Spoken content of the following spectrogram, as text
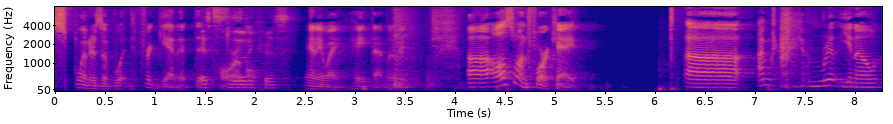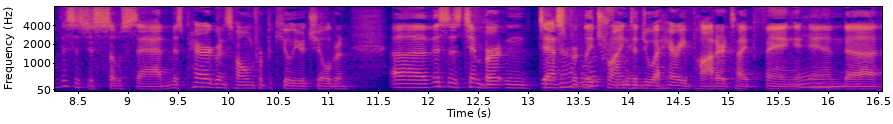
splinters of wood. Forget it. It's, It's horrible. ludicrous. Anyway, hate that movie. Uh, also on 4K. Uh, I'm, I'm really, you know, this is just so sad. Miss Peregrine's Home for Peculiar Children. Uh, this is Tim Burton desperately trying to me. do a Harry Potter type thing, and uh,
